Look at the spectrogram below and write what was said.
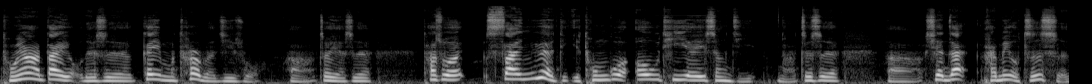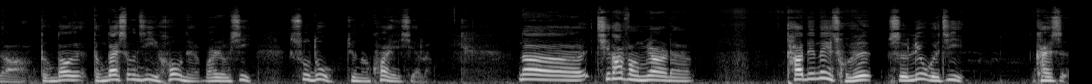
同样带有的是 Game Turbo 技术。啊，这也是他说三月底通过 OTA 升级啊，这是呃现在还没有支持的啊，等到等待升级以后呢，玩游戏速度就能快一些了。那其他方面呢，它的内存是六个 G 开始，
